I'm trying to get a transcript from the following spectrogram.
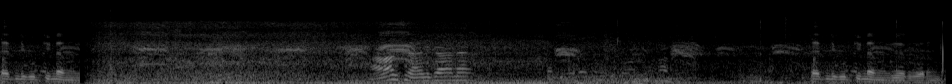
ചേട്ടന്റെ കുട്ടി ഉണ്ടായിരുന്നു ചേട്ടന്റെ കുട്ടി ഉണ്ടായിരുന്നു ചെറുതാറുണ്ട്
